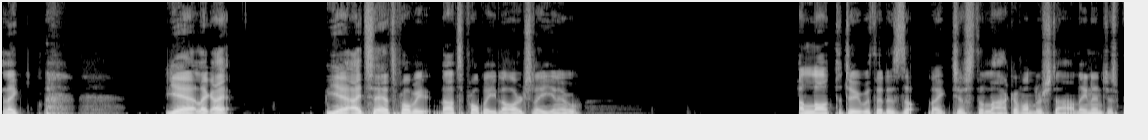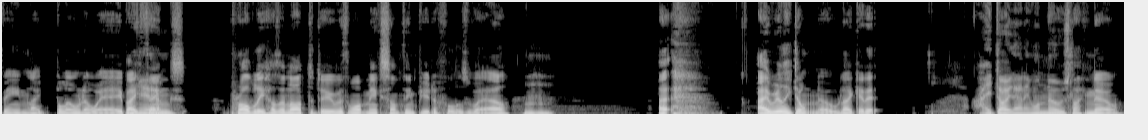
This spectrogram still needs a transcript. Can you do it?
like, yeah, like I, yeah, I'd say it's probably that's probably largely you know a lot to do with it is the, like just the lack of understanding and just being like blown away by Yeah. things. Probably has a lot to do with what makes something beautiful as well. hmm I, I really don't know. Like it, it I doubt anyone knows. Like, no,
